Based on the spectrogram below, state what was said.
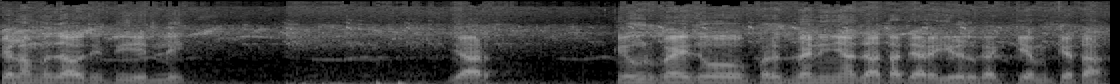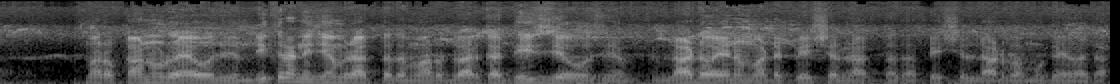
પહેલાં મજા આવતી હતી એટલી. યાર કેવુરભાઈ જો ભરતભાઈની ત્યાં જતા ત્યારે હિરલ કાકી એમ કહેતા, મારો કાનુડો આવ્યો છે. એમ દીકરાની જેમ રાખતા હતા, મારો દ્વારકાધીશ જેવો છે. એમ લાડવા એના માટે સ્પેશિયલ રાખતા હતા સ્પેશિયલ લાડવા મગાવ્યા હતા.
